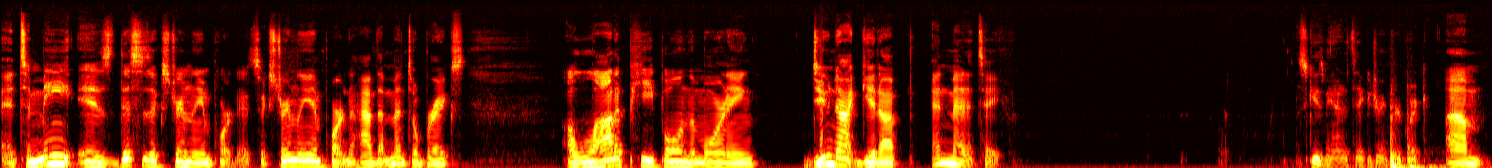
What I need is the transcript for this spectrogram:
to me is this is extremely important. It's extremely important to have that mental breaks. A lot of people in the morning do not get up and meditate. Excuse me, I had to take a drink real quick. Um,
